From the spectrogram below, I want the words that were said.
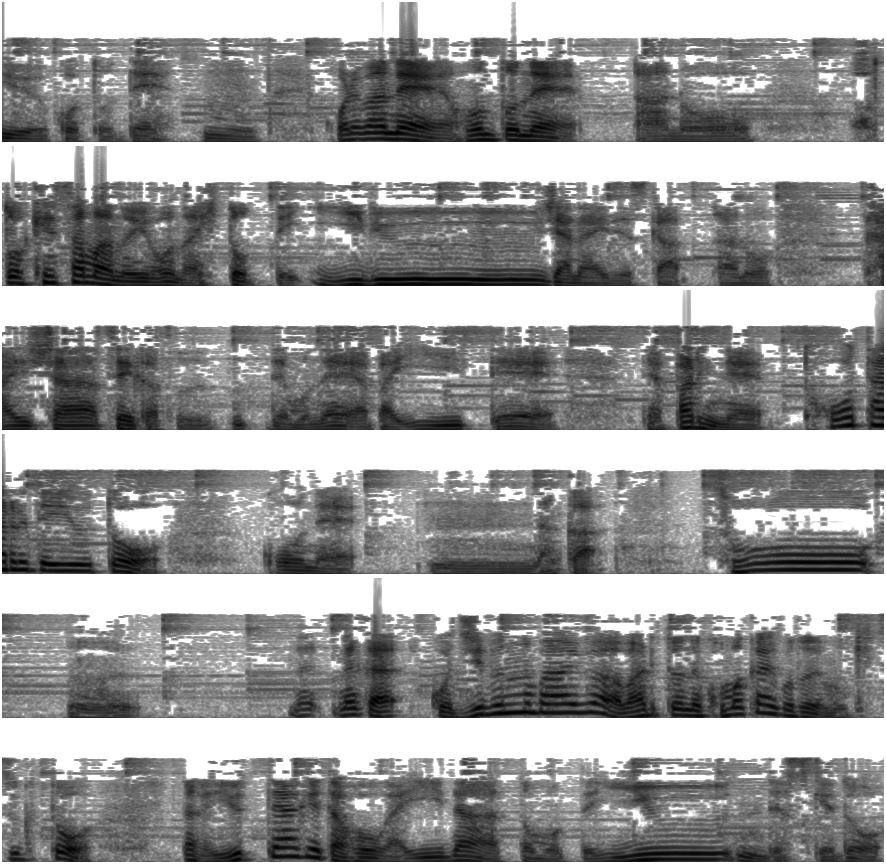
いうことで、うん。これはね、ほんとね、あの、仏様のような人っているじゃないですか。あの、会社生活でもね、やっぱりいて、やっぱりね、トータルで言うと、こうね、うーん、なんか、そう、うん、ななんか、こう自分の場合は割とね、細かいことでも気づくと、なんか言ってあげた方がいいなと思って言うんですけど、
